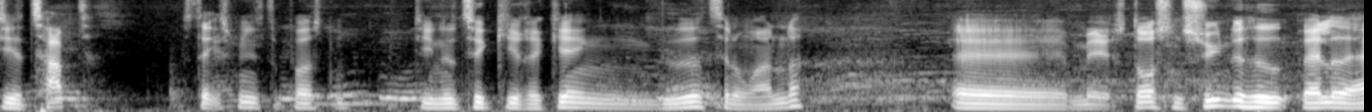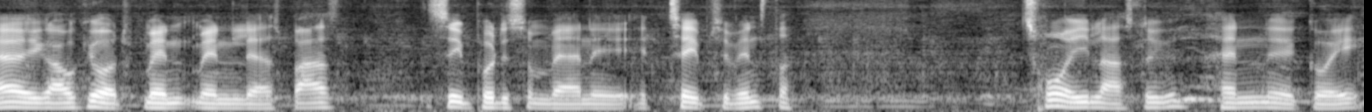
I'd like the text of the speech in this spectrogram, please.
de har tabt statsministerposten. De er nødt til at give regeringen videre til nogle andre. Øh, med stor sandsynlighed. Valget er ikke afgjort, men, men lad os bare se på det som værende et tab til Venstre. Tror I, Lars Lykke, han øh, går af?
